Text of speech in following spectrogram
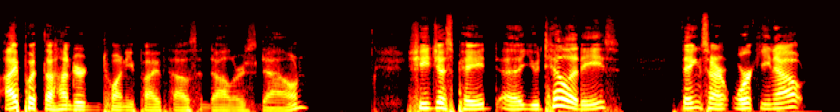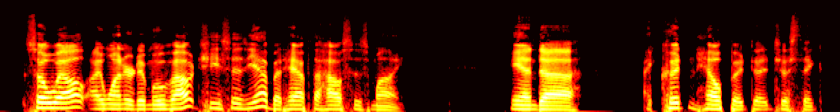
I put the $125,000 down. She just paid uh, utilities. Things aren't working out so well. I want her to move out. She says, "Yeah, but half the house is mine." And uh, I couldn't help but uh, just think,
